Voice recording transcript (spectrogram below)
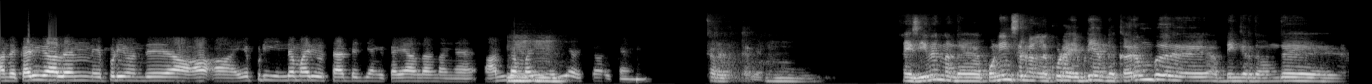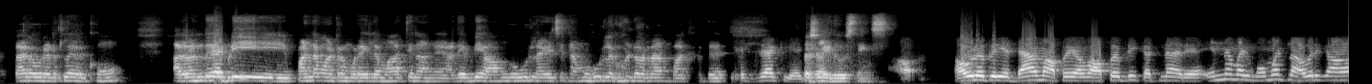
அந்த கரிகாலன் எப்படி வந்து எப்படி இந்த மாதிரி ஒரு ஸ்ட்ராட்டஜி அங்க கையாண்டாங்க அந்த மாதிரி நிறைய விஷயம் இருக்காங்க கரெக்ட் ஈவன் அந்த பொன்னியின் செல்வன்ல கூட எப்படி அந்த கரும்பு அப்படிங்கறத வந்து வேற ஒரு இடத்துல இருக்கும். அதை வந்து எப்படி பண்டமாற்ற முறையில மாத்தினாங்க அதை எப்படி அவங்க ஊர்ல அழிச்சிட்டு நம்ம ஊர்ல கொண்டு வரலாம்னு பாக்குறது எக்ஸாக்ட்லி அவ்வளவு பெரிய டேம் அப்ப அப்ப எப்படி கட்டினாரு? என்ன மாதிரி மொமெண்ட்ல அவருக்காக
